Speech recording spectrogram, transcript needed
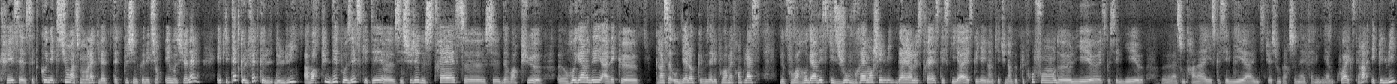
créer cette connexion à ce moment-là qui va être peut-être plus une connexion émotionnelle, et puis peut-être que le fait que de lui avoir pu déposer ce qui était euh, ses sujets de stress, euh, d'avoir pu euh, regarder avec grâce au dialogue que vous allez pouvoir mettre en place, de pouvoir regarder ce qui se joue vraiment chez lui derrière le stress. Qu'est-ce qu'il y a? Est-ce qu'il y a une inquiétude un peu plus profonde liée Est-ce que c'est lié à son travail? Est-ce que c'est lié à une situation personnelle, familiale ou quoi, etc. Et puis lui,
